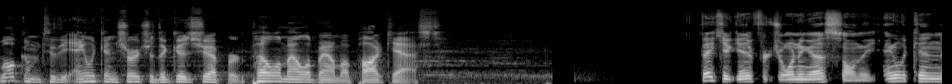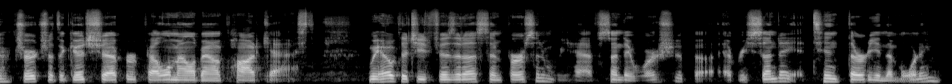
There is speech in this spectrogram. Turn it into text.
Welcome to the Anglican Church of the Good Shepherd, Pelham, Alabama podcast. Thank you again for joining us on the Anglican Church of the Good Shepherd, Pelham, Alabama podcast. We hope that you'd visit us in person. We have Sunday worship uh, every Sunday at 10:30 in the morning.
